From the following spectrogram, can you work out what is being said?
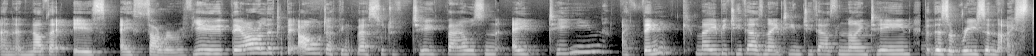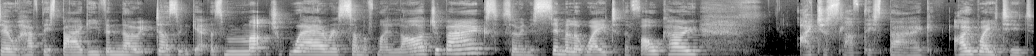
and another is a thorough review. They are a little bit old. I think they're sort of 2018, I think maybe 2018, 2019. But there's a reason that I still have this bag even though it doesn't get as much wear as some of my larger bags. So in a similar way to the Folco. I just love this bag. I waited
